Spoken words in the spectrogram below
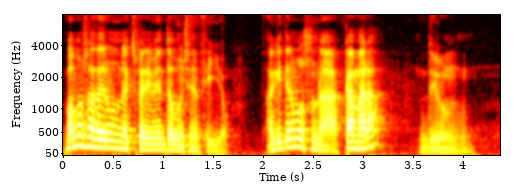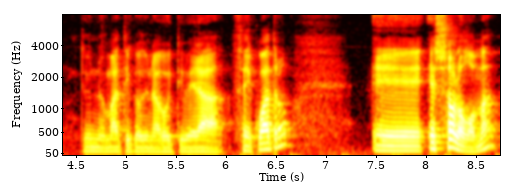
Vamos a hacer un experimento muy sencillo. Aquí tenemos una cámara de un, neumático de una Goitibera C4. Eh, es solo goma,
